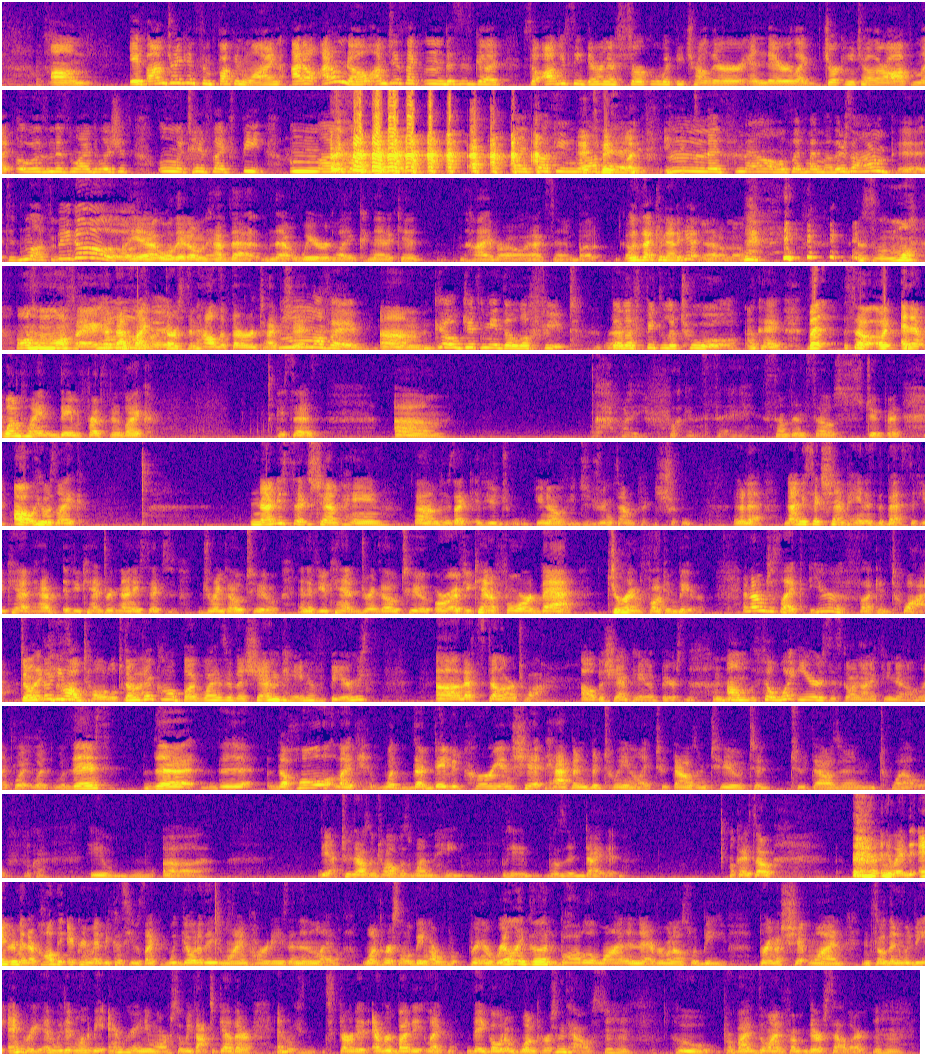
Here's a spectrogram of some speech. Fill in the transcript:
Um, if I'm drinking some fucking wine, I don't, I don't know. I'm just like, mm, this is good. So obviously they're in a circle with each other and they're like jerking each other off. I'm like, oh, isn't this wine delicious? Oh, it tastes like feet. Mm, I. Fucking love tastes it. like. Mm, it smells like my mother's armpit. It must be good. Yeah, well, they don't have that that weird like Connecticut highbrow accent, but Was that Connecticut? I don't know. It's mo- oh. That's like Thurston Howell the third type shit. Muffy, Um. go get me the Lafite. The Lafite Latour. Okay, but so oh, and at one point, David Fredston's like, he says, um, God, what did he fucking say? Something so stupid. Oh, he was like, ninety six champagne. Um, he's like, if you you know if you drink some. 96 champagne is the best. If you can't have if you can't drink 96, drink O2. And if you can't drink O2, or if you can't afford that, drink fucking beer. And I'm just like, you're a fucking twat. Don't like, they call a total twat. Don't they call Budweiser the champagne of beers? Uh, that's Stella Artois. Oh, the champagne of beers. Mm-hmm. Um. So what year is this going on? If you know, like what what what This the the the whole like what the David Curry and shit happened between like 2002 to 2012. Okay. He uh yeah, 2012 was when he he was indicted. Okay, so anyway, the angry men are called the angry men because he was like, we go to these wine parties and then like one person would bring a bring a really good bottle of wine and everyone else would be bring a shit one. and so then we'd be angry and we didn't want to be angry anymore so we got together and we started everybody like they go to one person's house who provides the wine from their cellar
